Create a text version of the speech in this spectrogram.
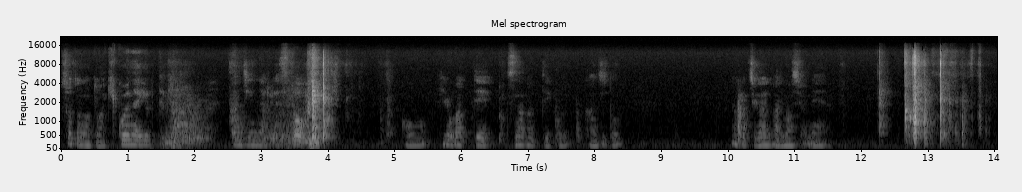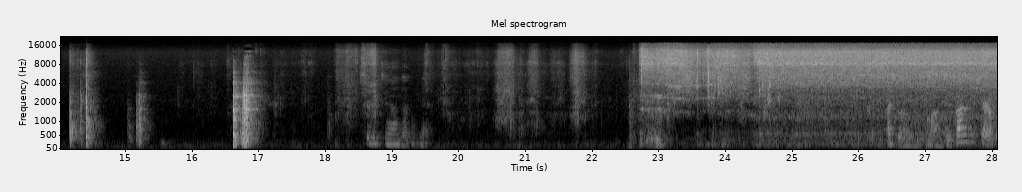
外の音は聞こえないよっていう感じになるやつとこう広がってつながっていく感じとなんか違いがありますよね。それってなんだろうね。あとあのまあ五感で言ったら音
